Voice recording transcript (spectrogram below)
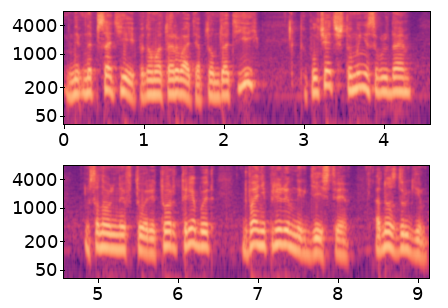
написать ей, потом оторвать, а потом дать ей, то получается, что мы не соблюдаем установленные в Торе. Тор требует два непрерывных действия, одно с другим.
